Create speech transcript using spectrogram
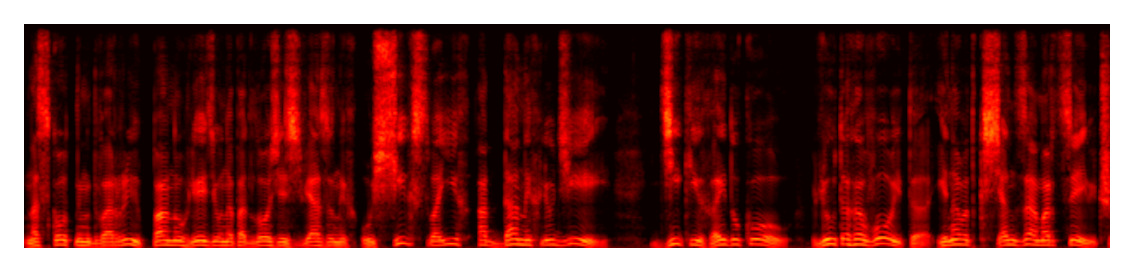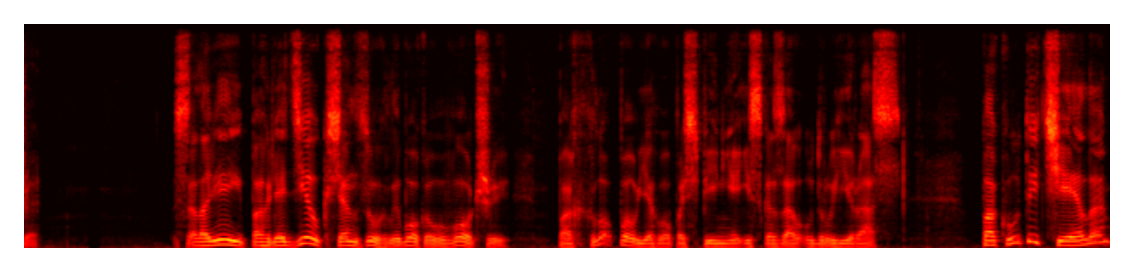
На скотным двары пан угледзеў на падлозе звязаных усіх сваіх адданых людзей, дзікіх гайдукоў, лютага войта і нават ксяндза марцевіча. Салавей паглядзеў ксяндзу глыбока ў вочы, пахлопаў яго па спіне і сказаў у другі раз: « Пакуты цела,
